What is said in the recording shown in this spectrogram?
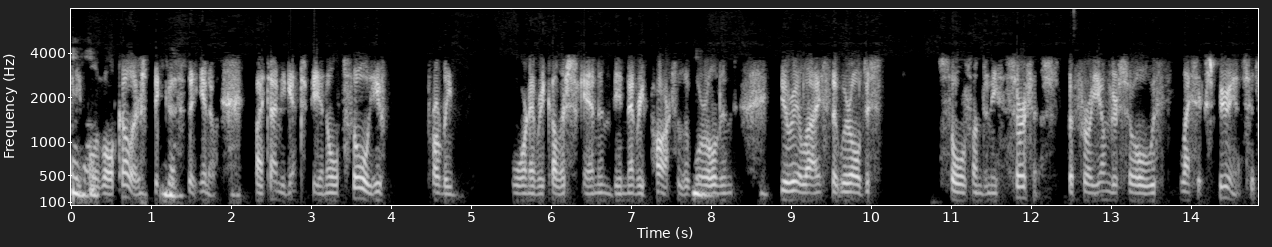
people mm-hmm. of all colors. Because mm-hmm. you know, by the time you get to be an old soul, you've probably worn every color skin and been in every part of the mm-hmm. world, and you realize that we're all just souls underneath the surface. But for a younger soul with less experience, it's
